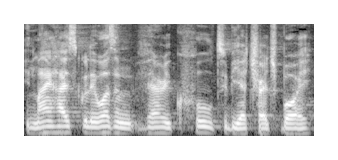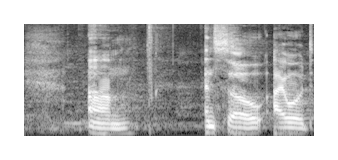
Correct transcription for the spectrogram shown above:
in my high school, it wasn't very cool to be a church boy. Um, and so I would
